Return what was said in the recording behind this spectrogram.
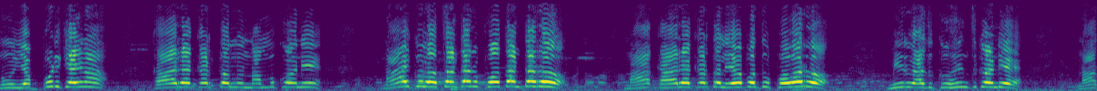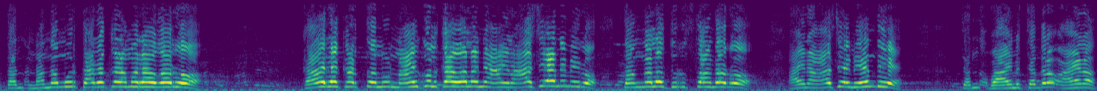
నువ్వు ఎప్పటికైనా కార్యకర్తలను నమ్ముకొని నాయకులు వచ్చంటారు పోతంటారు. నా కార్యకర్తలు ఏ పొద్దు పోవరు. మీరు అది గుహించుకోండి నా తన్- నందమూరి తారక రామారావు గారు కార్యకర్తలు నాయకులు కావాలని ఆయన ఆశయాన్ని మీరు దొంగలో దురుస్తున్నారు ఆయన ఆశయం ఏంది? చంద్ర ఆయన చంద్ర ఆయన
